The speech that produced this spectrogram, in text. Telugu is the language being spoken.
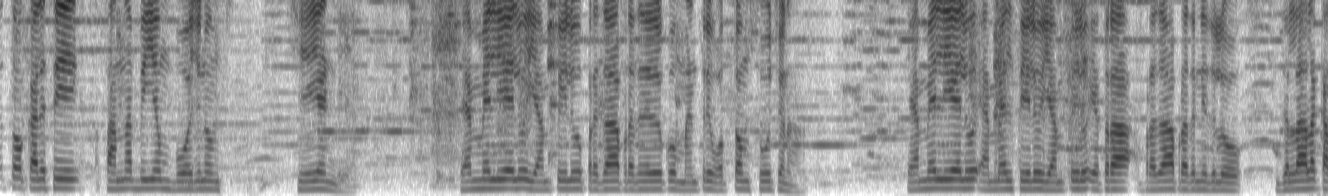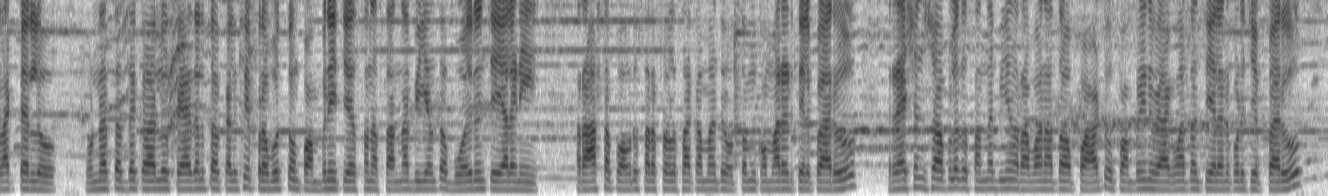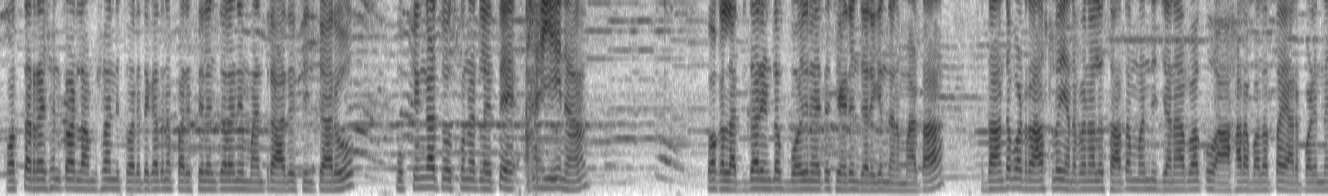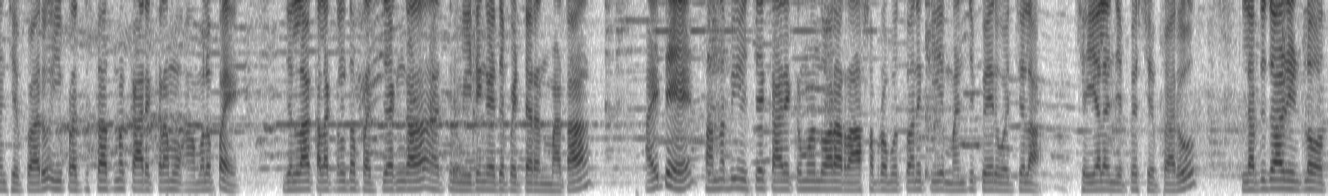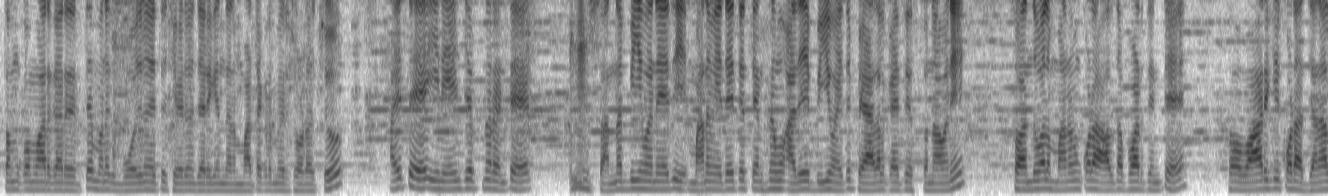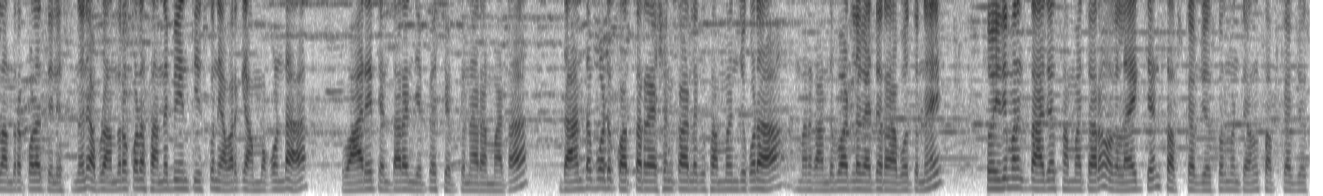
తో కలిసి సన్న బియ్యం భోజనం చేయండి. ఎమ్మెల్యేలు ఎంపీలు ప్రజాప్రతినిధులకు మంత్రి ఉత్తమ్ సూచన. ఎమ్మెల్యేలు ఎమ్మెల్సీలు ఎంపీలు ఇతర ప్రజాప్రతినిధులు జిల్లాల కలెక్టర్లు ఉన్నతాధికారులు పేదలతో కలిసి ప్రభుత్వం పంపిణీ చేస్తున్న సన్న బియ్యంతో భోజనం చేయాలని రాష్ట్ర పౌర సరఫరాల శాఖ మంత్రి ఉత్తమ్ కుమార్ రెడ్డి తెలిపారు. రేషన్ షాపులకు సన్న బియ్యం రవాణాతో పాటు పంపిణీని వేగవంతం చేయాలని కూడా చెప్పారు. కొత్త రేషన్ కార్డుల అంశాన్ని త్వరితగతిన పరిశీలించాలని మంత్రి ఆదేశించారు. ముఖ్యంగా చూసుకున్నట్లయితే ఈయన ఒక లబ్ధిదారు ఇంట్లో భోజనం అయితే చేయడం జరిగిందనమాట దాంతోపాటు రాష్ట్రంలో ఎనభై నాలుగు శాతం మంది జనాభాకు ఆహార భద్రత ఏర్పడిందని చెప్పారు. ఈ ప్రతిష్టాత్మక కార్యక్రమం అమలుపై జిల్లా కలెక్టర్లతో ప్రత్యేకంగా మీటింగ్ అయితే పెట్టారనమాట అయితే సన్నబియ్యం ఇచ్చే కార్యక్రమం ద్వారా రాష్ట్ర ప్రభుత్వానికి మంచి పేరు వచ్చేలా చేయాలని చెప్పేసి చెప్పారు. లబ్ధిదారు ఇంట్లో ఉత్తమ్ కుమార్ గారు అయితే మనకు భోజనం అయితే చేయడం జరిగిందనమాట ఇక్కడ మీరు చూడొచ్చు. అయితే ఈయన ఏం చెప్తున్నారంటే సన్న బియ్యం అనేది మనం ఏదైతే తింటున్నామో అదే బియ్యం అయితే పేదలకు అయితే ఇస్తున్నామని. సో అందువల్ల మనం కూడా వాళ్ళతో పాటు తింటే సో వారికి కూడా జనాలందరూ కూడా తెలుస్తుందని అప్పుడు అందరూ కూడా సన్నబియ్యం తీసుకొని ఎవరికి అమ్మకుండా వారే తింటారని చెప్పేసి చెప్తున్నారన్నమాట. దాంతోపాటు కొత్త రేషన్ కార్డులకు సంబంధించి కూడా మనకు అందుబాటులోకి అయితే రాబోతున్నాయి. సో ఇది మనకు తాజా సమాచారం. ఒక లైక్ చేయండి సబ్స్క్రైబ్ చేసుకోండి. మన ఛానల్ సబ్స్క్రైబ్ చేసుకోండి.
